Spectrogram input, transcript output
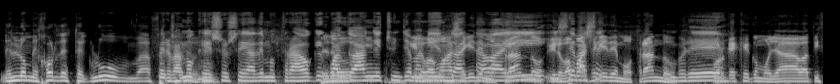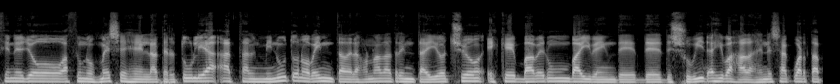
Es lo mejor de este club. a Pero vamos, que eso se ha demostrado que Pero- cuando han hecho un Y lo llamamiento vamos a seguir demostrando. Y, lo se vamos va a seguir demostrando. Hombre. Porque es que, como ya vaticiné yo hace unos meses en la tertulia, hasta el minuto 90 de la jornada 38, es que va a haber un vaivén de, de- de subidas y bajadas en esa cuarta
